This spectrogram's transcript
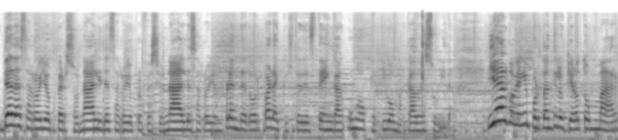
de desarrollo personal y desarrollo profesional desarrollo emprendedor para que ustedes tengan un objetivo marcado en su vida. Y hay algo bien importante y lo quiero tomar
